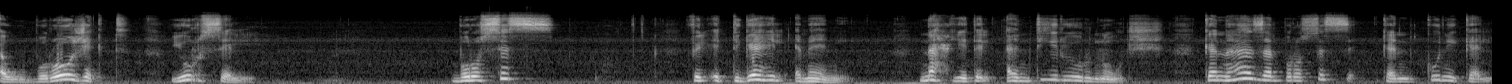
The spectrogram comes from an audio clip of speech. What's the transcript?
أو project يرسل process في الاتجاه الأمامي ناحية ال anterior notch كان هذا ال process كان conical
